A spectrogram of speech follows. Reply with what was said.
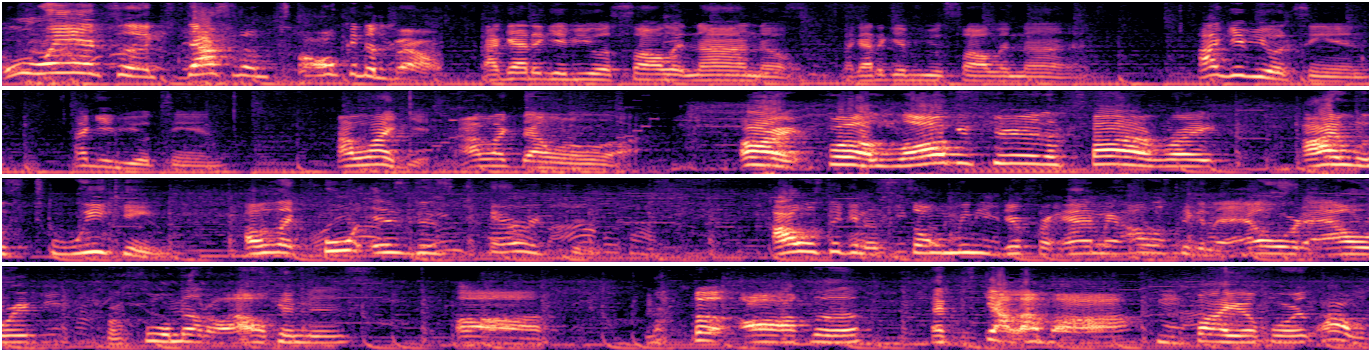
Lanta, that's what I'm talking about. I gotta give you a solid nine though. I gotta give you a solid nine. I give you a 10. I give you a 10. I like it. I like that one a lot. Alright, for the longest period of time, right, I was tweaking. I was like, who is this character? I was thinking of so many different anime. I was thinking of Edward Elric from Full Metal Alchemist, uh, Arthur, Excalibur from Fire Force. I was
